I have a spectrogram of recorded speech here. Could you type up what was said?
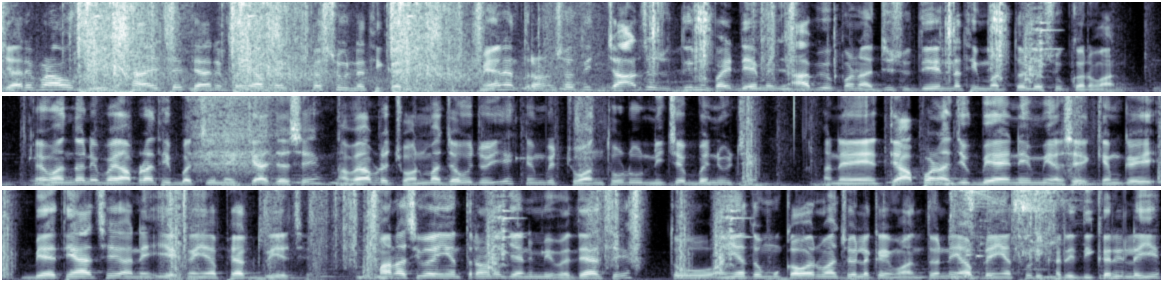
જ્યારે પણ આવો ગ્લિચ થાય છે, ત્યારે ભાઈ આપણે કશું નથી કરી મેં એને ત્રણસોથી ચારસો સુધીનું ભાઈ ડેમેજ આપ્યું, પણ હજી સુધી એ નથી મળતો. એટલે શું કરવાનું? એ વાંધો નહીં, ભાઈ, આપણાથી બચીને ક્યાં જશે? હવે આપણે ઝોનમાં જવું જોઈએ, કેમ કે ઝોન થોડું નીચે બન્યું છે. અને ત્યાં પણ હજી બે એનિમી હશે. કેમ કે બે ત્યાં છે અને એક અહીંયા ફેક્ટરીએ છે. મારા સિવાય અહીંયા ત્રણ જ એનિમી વધ્યા છે. તો અહીંયા તો હું કવરમાં છું એટલે કંઈ વાંધો નહીં. આપણે અહીંયા થોડી ખરીદી કરી લઈએ.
